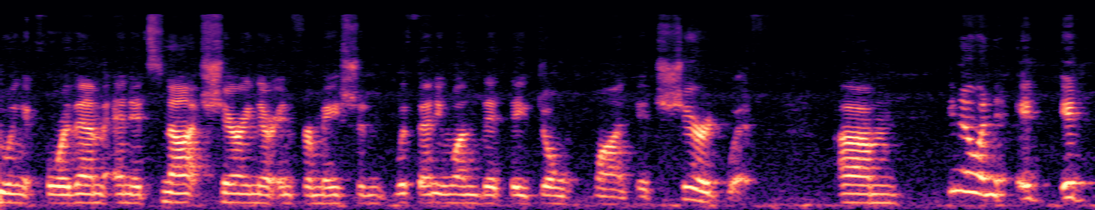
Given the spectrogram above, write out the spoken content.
doing it for them, and it's not sharing their information with anyone that they don't want it shared with. Um, you know, and it, it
